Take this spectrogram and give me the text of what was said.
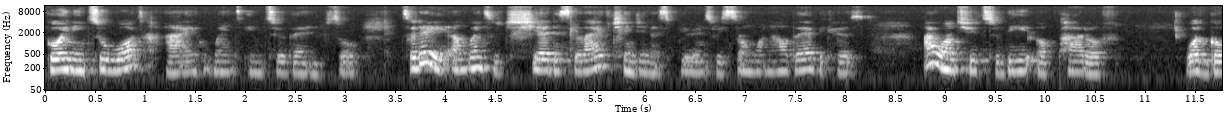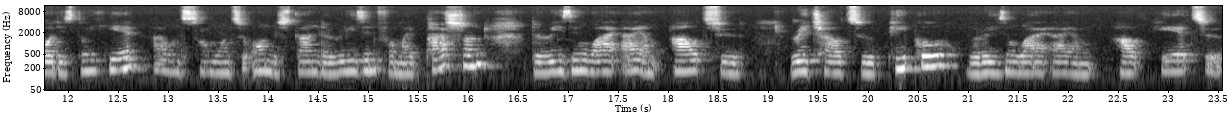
going into what I went into then. So today I'm going to share this life-changing experience with someone out there because I want you to be a part of what God is doing here. I want someone to understand the reason for my passion, the reason why I am out to reach out to people. The reason why I am out here to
